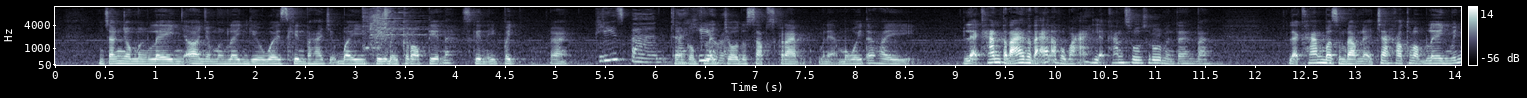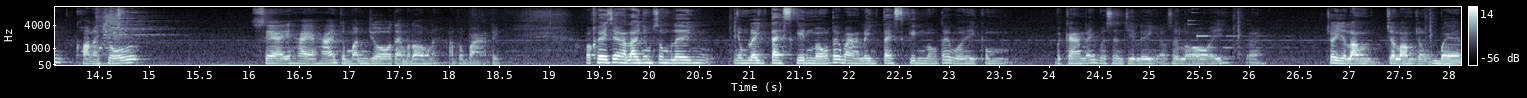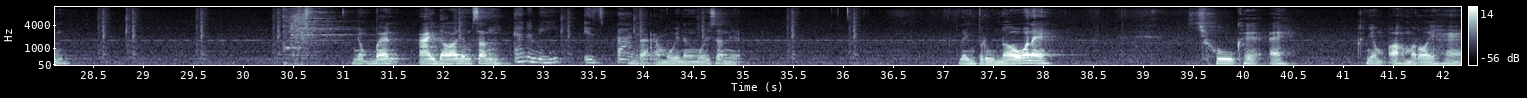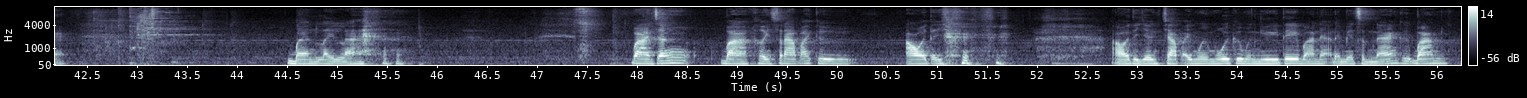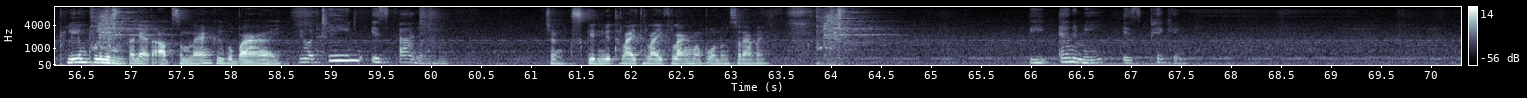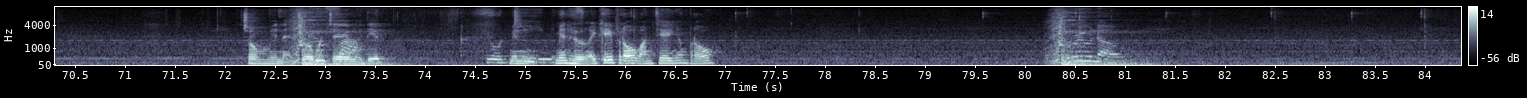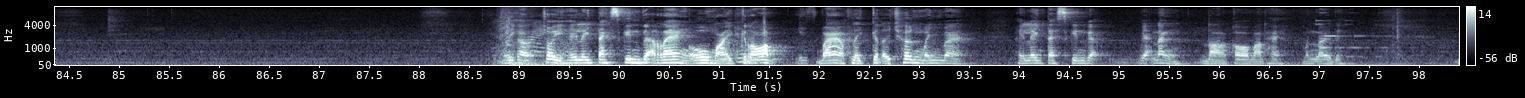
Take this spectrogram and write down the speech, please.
អញ្ចឹងខ្ញុំនឹងលេងខ្ញុំនឹងលេង giveaway skin ប្រហែលជា3 2 3គ្រាប់ទៀតណា skin epic បាទ Please ban ចឹងកុំភ្លេចចូលទៅ subscribe ម្នាក់មួយទៅហើយ លក្ខខណ្ឌដដែលដដែលអត់ពិបាកលក្ខខណ្ឌស្រួលស្រួលមែនតើបាទលក្ខខណ្ឌបើសម្រាប់អ្នកចាស់គាត់ធ្លាប់លេងវិញគ្រាន់តែចូល share ឲ្យហើយហើយ comment យកតែម្ដងណាអត់ពិបាកទេអូខេអញ្ចឹងឥឡូវខ្ញុំសុំលេងខ្ញុំលេង test skin ហ្មងទៅបាទលេង test skin ហ្មងទៅព្រោះឯងកុំប្រការអីបើសិនជាលេងអត់សូវល្អអីបាទចុះច្រឡំច្រឡំចង់ ban ខ្ញុំ ban idol ខ្ញុំសិនដាក់មួយនឹងមួយសិននេះលេង Bruno ណា ឈូ KS ខ្ញុំអស់150 ban លៃឡាបាទអញ្ចឹងបាទឃើញស្រាប់ហើយគឺឲ្យតែឲ្យតែយើងចាប់អីមួយមួយគឺមិនងាយទេបាទអ្នកដែលមានសំណាងគឺបានភ្លាមភ្លាមតែអ្នកដែលអត់សំណាងគឺពិបាកហើយ Your team is banning ចឹង skin វាថ្លៃថ្លៃខ្លាំងបងប្អូននឹងស្រាប់ហើយ The enemy is picking ចុំមានអ្នកចូលមកជេរមួយទៀត Your មាន team មានរឿងអីគេ is ប្រូ picking. បានជេរខ្ញុំប្រូ Bruno. អីក៏ចុយហើយលេងតេស skin វគ្គ rank អូ my god បាទផ្លេចគិតឲ្យឈឹងមិញបាទហើយលេងតេស skin វគ្គវគ្គហ្នឹងដល់កវត្តហើយមិននៅទេ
